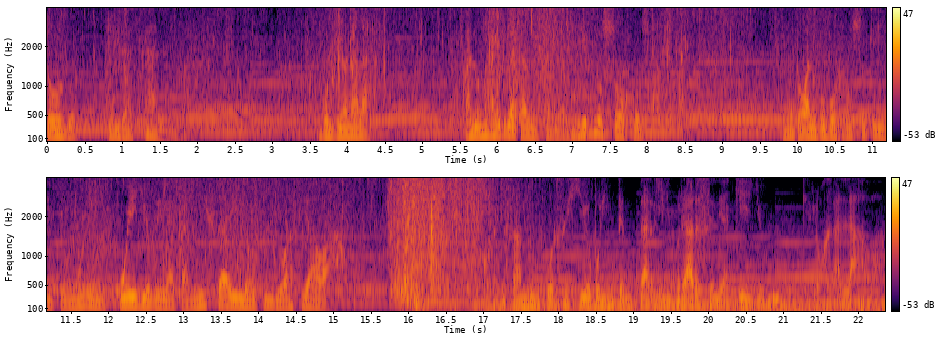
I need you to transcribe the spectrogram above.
Todo era calma. Volvió a nadar. Al hundir la cabeza y abrir los ojos, Notó algo borroso que le tomó del cuello de la camisa y lo tiró hacia abajo, comenzando un forcejeo por intentar librarse de aquello que lo jalaba.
